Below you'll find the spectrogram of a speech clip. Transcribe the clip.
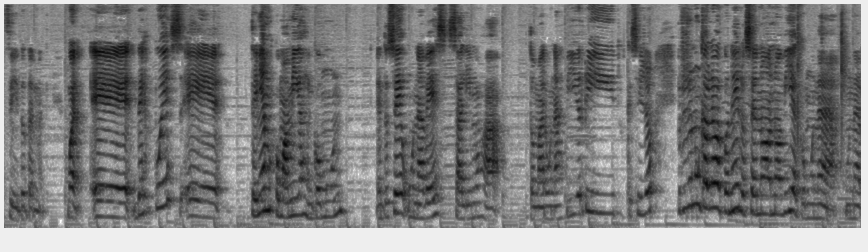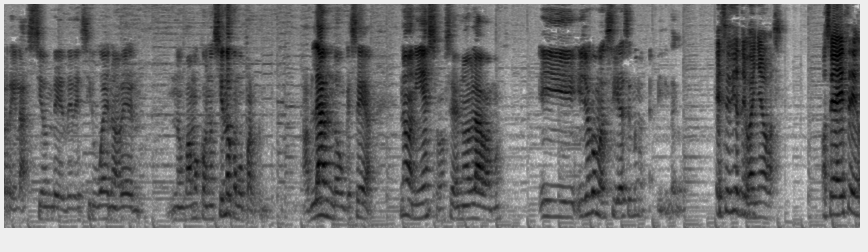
Sí, totalmente. Bueno, eh, después eh, teníamos como amigas en común. Entonces una vez salimos a tomar unas birritas, qué sé yo. Pero yo nunca hablaba con él, o sea, no, no había como una, una relación de, decir, bueno, a ver, nos vamos conociendo como hablando, aunque sea. No, ni eso, o sea, no hablábamos. Y, yo como así, haciendo Ese día te bañabas. O sea, ese,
